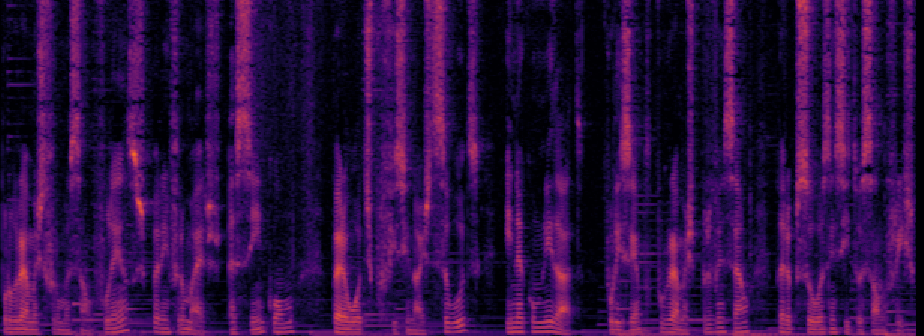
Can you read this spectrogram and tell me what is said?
programas de formação forenses para enfermeiros, assim como para outros profissionais de saúde e na comunidade por exemplo, programas de prevenção para pessoas em situação de risco.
